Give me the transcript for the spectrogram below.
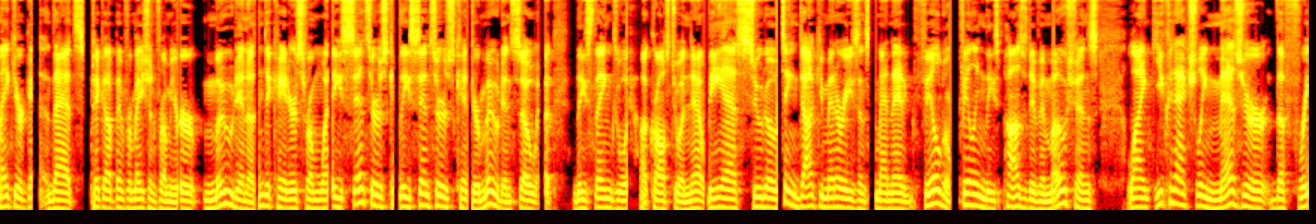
make your that pick up information from your mood and indicators from when these sensors these sensors can your mood. And so these things will across to a net BS pseudo seeing documentaries and magnetic field or feeling these positive emotions like you can actually measure the frequency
